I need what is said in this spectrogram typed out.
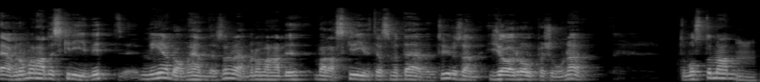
även om man hade skrivit med de händelserna där, men om man hade bara skrivit det som ett äventyr och sen gör rollpersoner. Då måste man Mm.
